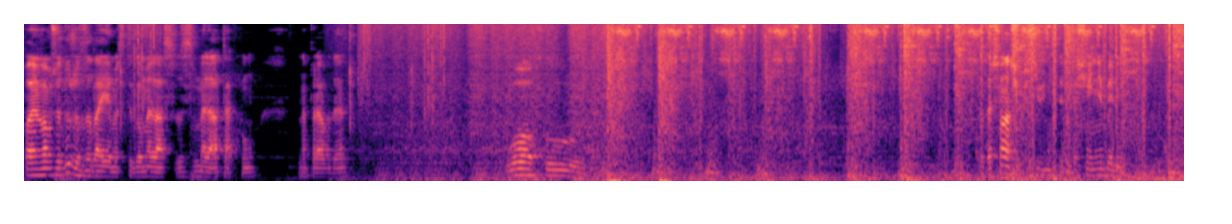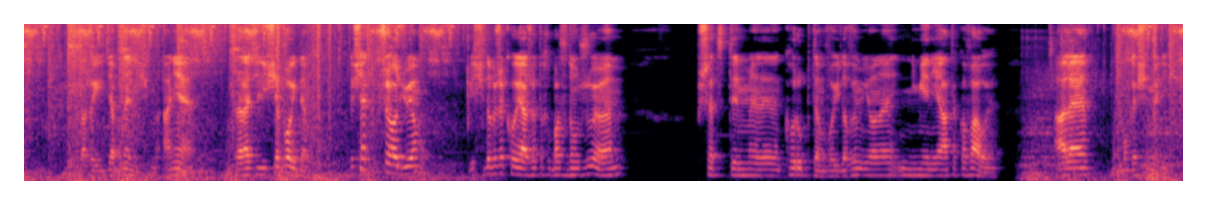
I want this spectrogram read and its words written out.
Powiem wam, że dużo zadajemy z tego mela, z mela ataku. Naprawdę. Ło kurde. To też są nasi przeciwnicy, wcześniej nie byli. Chyba, że ich dziabnęliśmy. A nie, zarazili się Voidem. Coś jak tu przechodziłem, jeśli dobrze kojarzę, to chyba zdążyłem przed tym e, koruptem Voidowym i one mnie nie atakowały. Ale mogę się mylić.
